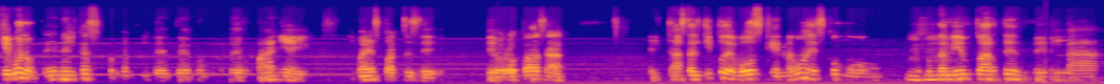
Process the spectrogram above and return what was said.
que bueno, en el caso, por ejemplo, de, de Ru- de Rumania y varias partes de, de Europa, o sea, el- hasta el tipo de bosque, ¿no? Es como también parte de la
